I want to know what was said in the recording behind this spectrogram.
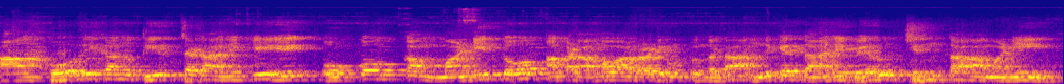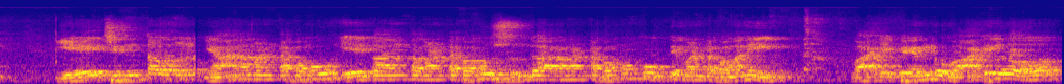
ఆ కోరికను తీర్చడానికి ఒక్కొక్క మణితో అక్కడ అమ్మవారు రెడీ ఉంటుందట. అందుకే దాని పేరు చింతామణి. ఏ చింత ఉన్న జ్ఞాన మంటపము ఏకాంత మంటపము శృంగార మంటపము ముక్తి మంటపం అని వాటి పేర్లు వాటిలో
